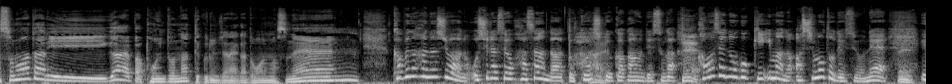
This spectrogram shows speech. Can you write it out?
そのあたりがやっぱポイントになってくるんじゃないかと思いますね。うん、株の話はあのお知らせを挟んだ後詳しく伺うんですが、はいね、為替の動き、今の足元ですよね。ねえ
